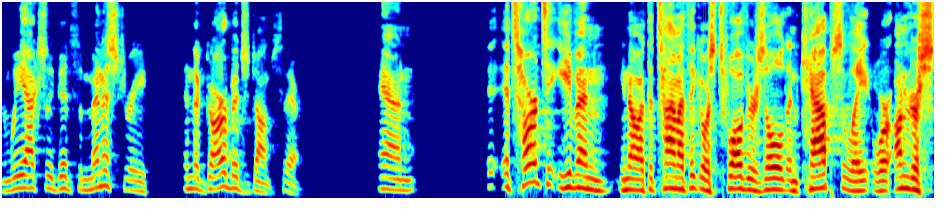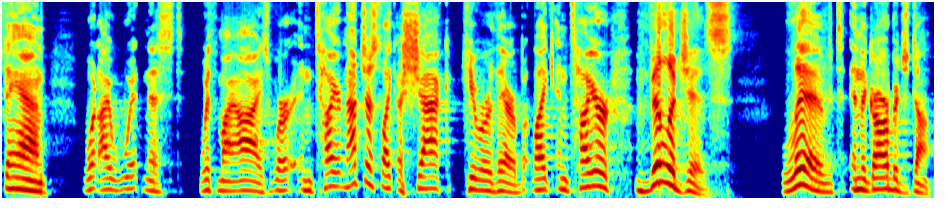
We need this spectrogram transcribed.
And we actually did some ministry in the garbage dumps there. And it's hard to even, you know, at the time, I think I was 12 years old, encapsulate or understand what I witnessed with my eyes, where entire, not just like a shack here or there, but like entire villages lived in the garbage dump.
